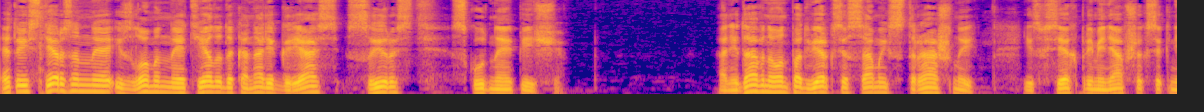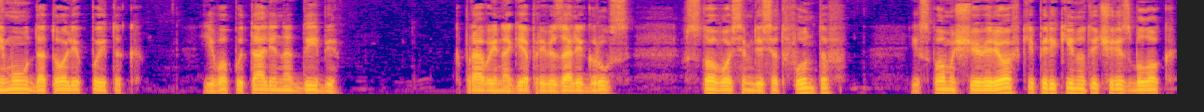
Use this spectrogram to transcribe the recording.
Это истерзанное, изломанное тело доконали грязь, сырость, скудная пища. А недавно он подвергся самой страшной из всех применявшихся к нему до толи пыток — его пытали на дыбе. К правой ноге привязали груз в 180 фунтов и с помощью веревки, перекинутой через блок,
